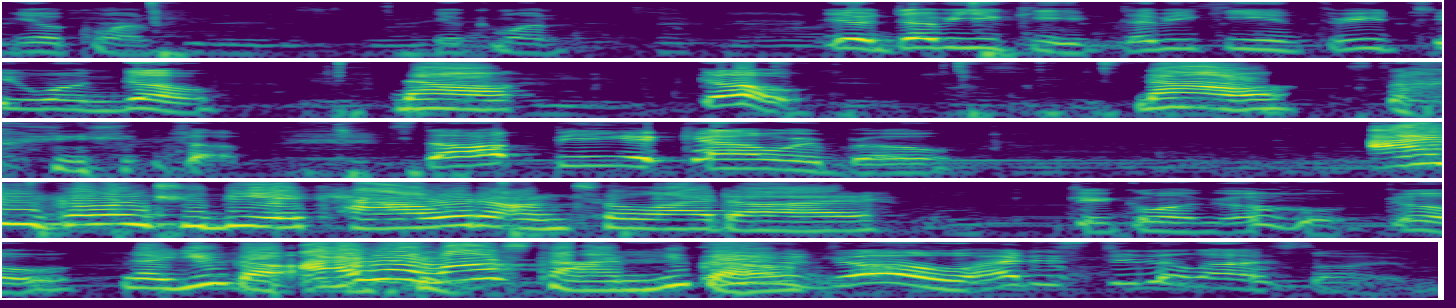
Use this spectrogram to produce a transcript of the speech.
Yo, come on. Yo, come on. Yo, W key. W key in three, two, one, go. No, Go. no. Stop. Stop. Stop being a coward, bro. I'm going to be a coward until I die. Okay, come on, go. Go. No, you go. I went last time. You go. go. I just did it last time.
